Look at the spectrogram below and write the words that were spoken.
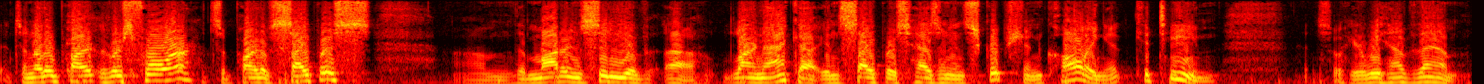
it's another part, verse 4, it's a part of Cyprus. Um, the modern city of uh, Larnaca in Cyprus has an inscription calling it Kittim. So here we have them.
